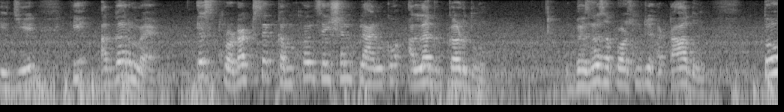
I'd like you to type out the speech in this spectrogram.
कीजिए कि अगर मैं इस प्रोडक्ट से कंपनसेशन प्लान को अलग कर दूँ बिज़नेस अपॉर्चुनिटी हटा दूँ तो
